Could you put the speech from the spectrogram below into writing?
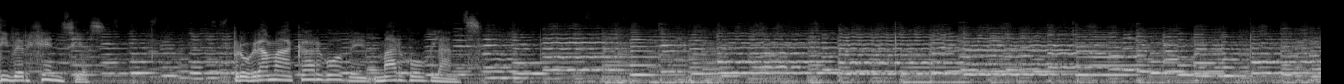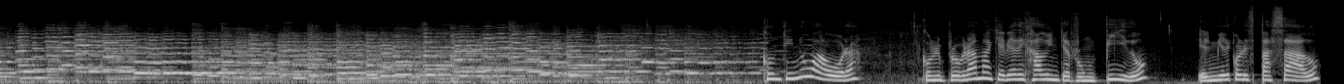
Divergencias. Programa a cargo de Margot Glantz. Continúo ahora con el programa que había dejado interrumpido el miércoles pasado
